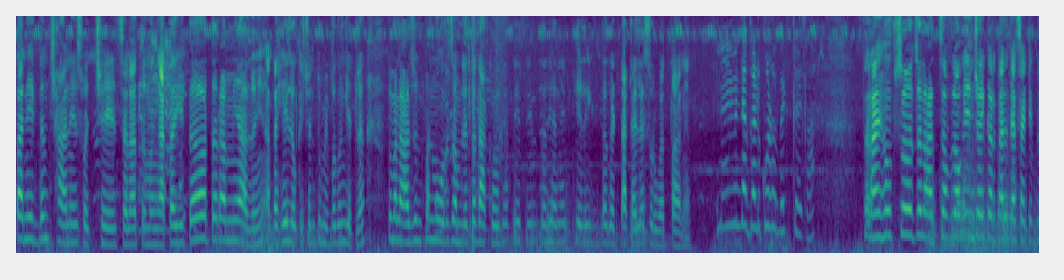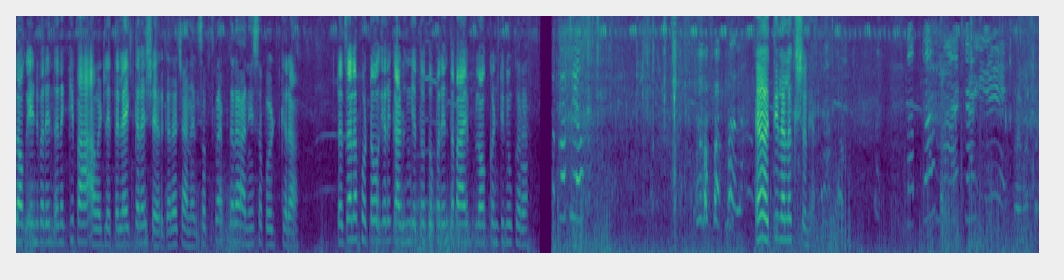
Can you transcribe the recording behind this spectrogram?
पाणी. एकदम छान आहे स्वच्छ आहे. चला तर मग आता इथं तर आम्ही आलोय. आता हे लोकेशन तुम्ही बघून घेतलं. तुम्हाला अजून पण मोर जमले तर दाखवण्यात येतील तर याने केली दगड टाकायला सुरुवात पाण्यात दगड कुठं भेटतोय का? तर आय होप सो चला आजचा ब्लॉग एन्जॉय करताल. त्यासाठी ब्लॉग एंडपर्यंत नक्की पहा. आवडले तर लाईक करा शेअर करा चॅनल सबस्क्राईब करा आणि सपोर्ट करा. तर चला फोटो वगैरे काढून घेतो. तोपर्यंत बाय ब्लॉग कंटिन्यू करा. अ, तिला लक्ष द्या.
